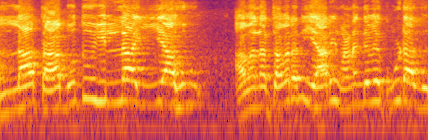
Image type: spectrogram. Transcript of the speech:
அல்லாஹ் தாபுது இல்லா ஐயாஹு அவனை தவிர நீ யாரையும் வணங்கவே கூடாது.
